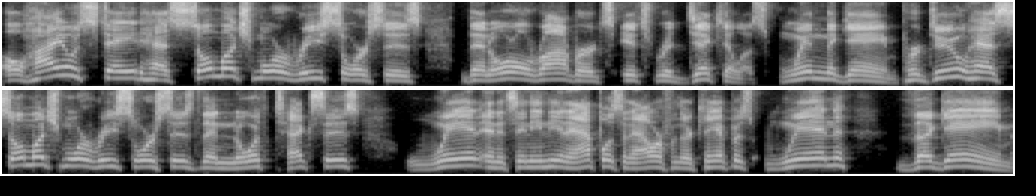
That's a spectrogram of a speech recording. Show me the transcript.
Ohio State has so much more resources than Oral Roberts. It's ridiculous. Win the game. Purdue has so much more resources than North Texas. Win, and it's in Indianapolis, an hour from their campus. Win the game.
